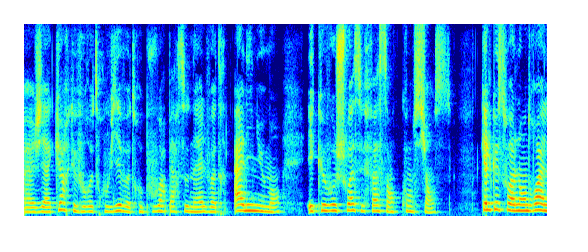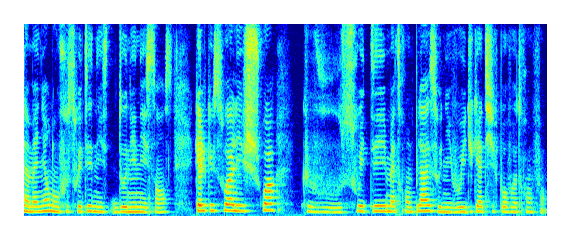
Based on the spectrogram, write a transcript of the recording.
Euh, j'ai à cœur que vous retrouviez votre pouvoir personnel, votre alignement et que vos choix se fassent en conscience quel que soit l'endroit et la manière dont vous souhaitez donner naissance, quels que soient les choix que vous souhaitez mettre en place au niveau éducatif pour votre enfant.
